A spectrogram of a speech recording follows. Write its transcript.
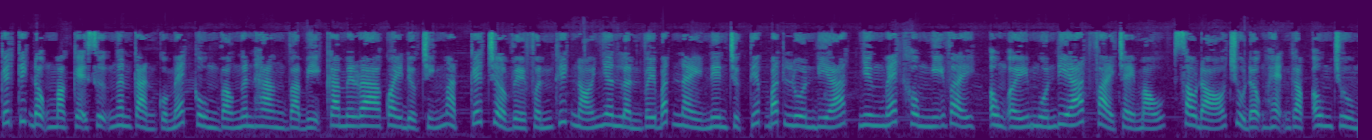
Kết kích động mặc kệ sự ngăn cản của Met cùng vào ngân hàng và bị camera quay được chính mặt. Kết trở về phấn khích nói nhân lần vây bắt này nên trực tiếp bắt luôn Diaz, nhưng Met không nghĩ vậy. Ông ấy muốn Diaz phải chảy máu, sau đó chủ động hẹn gặp ông trùm.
